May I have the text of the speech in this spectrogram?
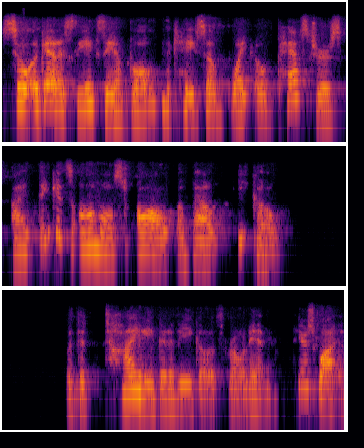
So again, as the example, in the case of white oak pastures, I think it's almost all about eco with a tiny bit of ego thrown in. Here's why.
